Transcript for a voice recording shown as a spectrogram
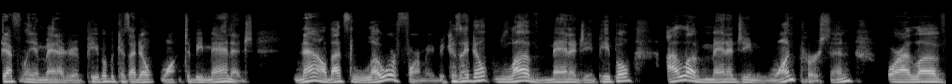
definitely a manager of people because I don't want to be managed. Now that's lower for me because I don't love managing people. I love managing one person or I love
